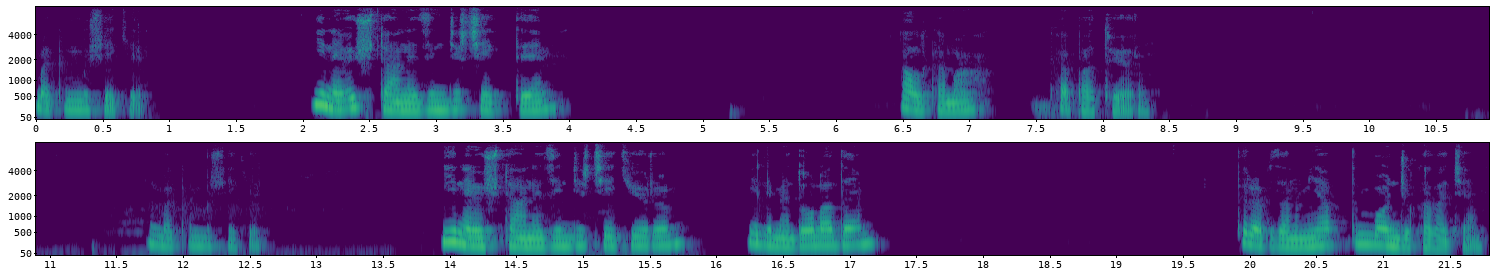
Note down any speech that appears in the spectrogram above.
Bakın bu şekil. Yine 3 tane zincir çektim. Halkama kapatıyorum. Bakın bu şekil. Yine 3 tane zincir çekiyorum ilime doladım. Trabzanımı yaptım. Boncuk alacağım.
